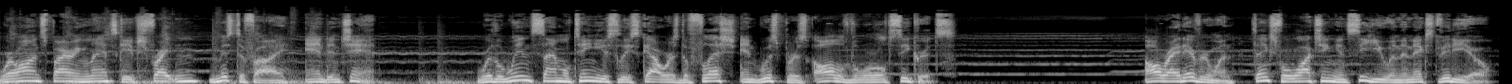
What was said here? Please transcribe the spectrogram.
Where awe-inspiring landscapes frighten, mystify, and enchant. Where the wind simultaneously scours the flesh and whispers all of the world's secrets. Alright everyone, thanks for watching and see you in the next video.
